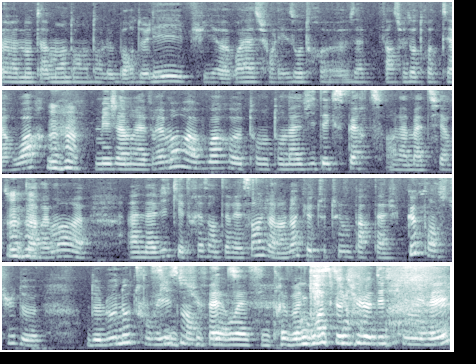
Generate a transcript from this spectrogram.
euh, notamment dans, dans le Bordelais et puis voilà sur les autres, enfin, sur les autres terroirs. Mhm. Mais j'aimerais vraiment avoir ton, ton avis d'experte en la matière, parce que Mhm. tu as vraiment un avis qui est très intéressant et j'aimerais bien que tu, tu nous partages. Que penses-tu de, de l'onotourisme en super- fait ouais, c'est une très bonne Comment est-ce question. que tu le définirais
